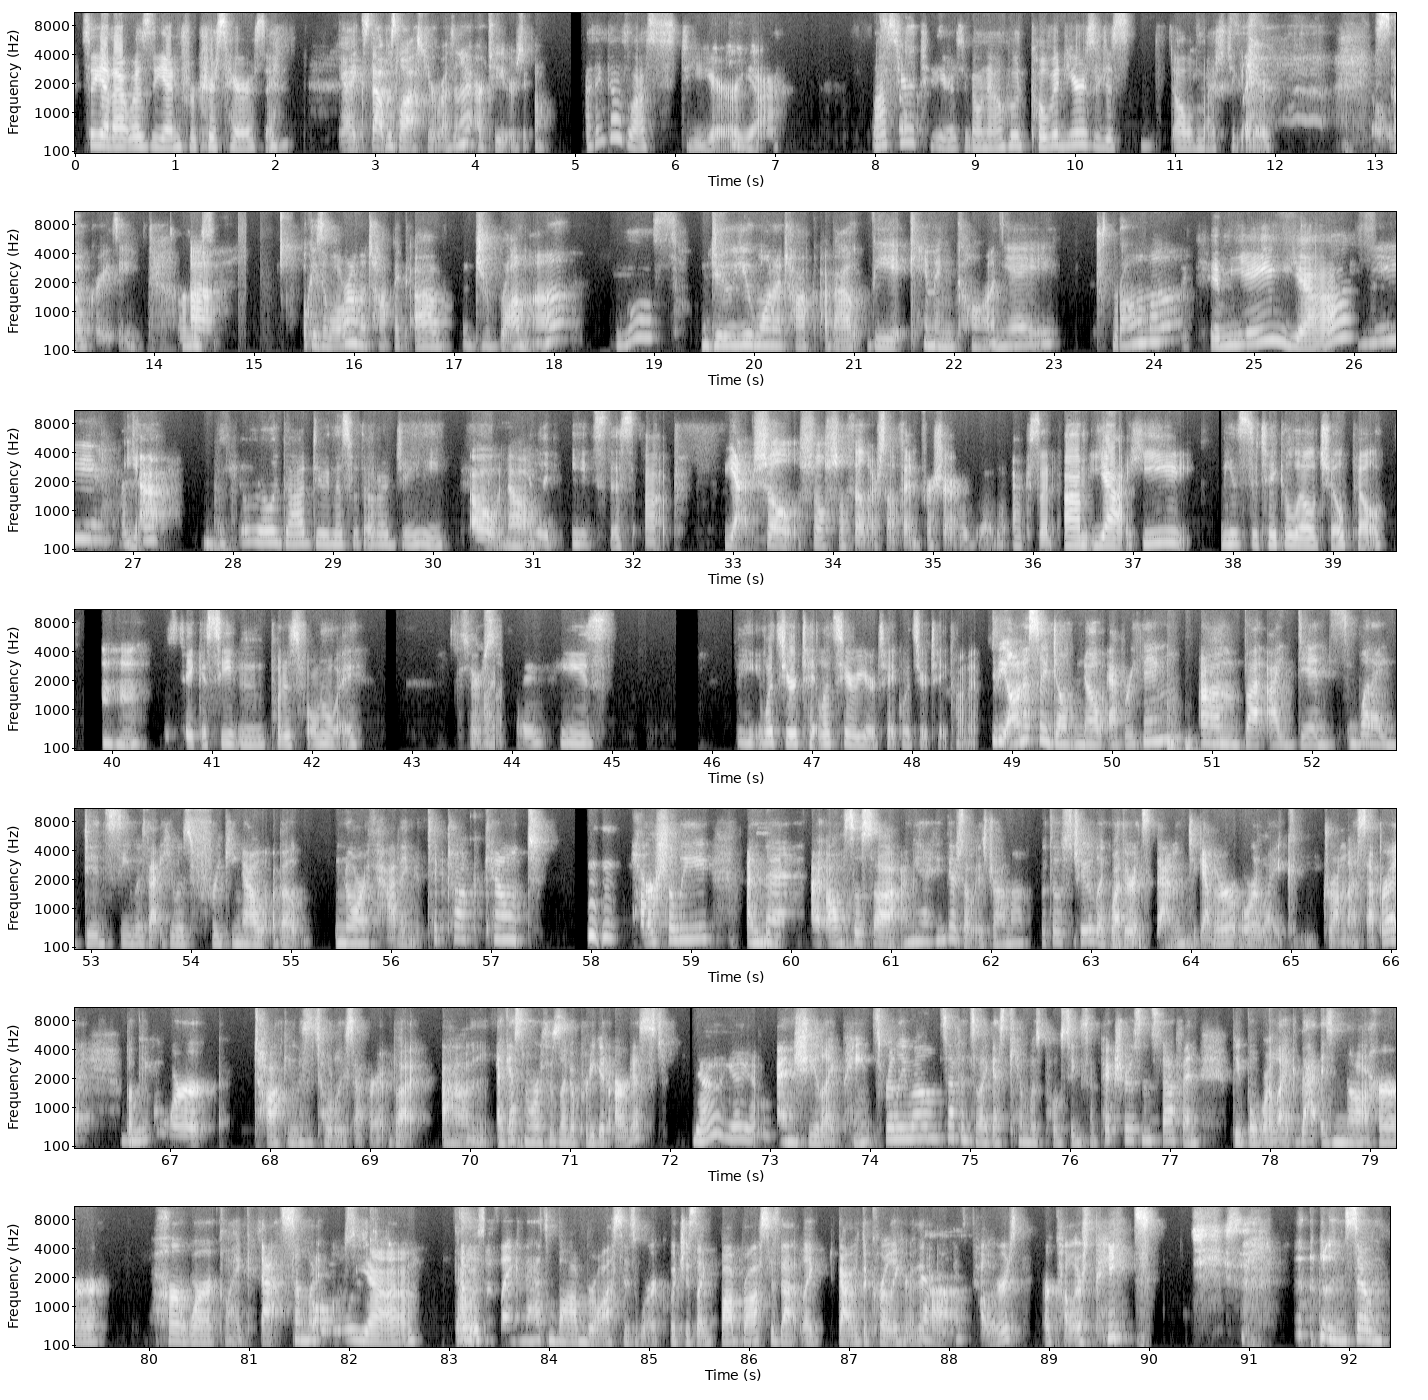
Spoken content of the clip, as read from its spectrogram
So yeah, that was the end for Chris Harrison. Yikes. That was last year, wasn't it? Or two years ago? I think that was last year. Mhm. Yeah. Last year, or two years ago now. Who COVID years are just all meshed together. So crazy. Um, okay, so while we're on the topic of drama, Yes. do you want to talk about the Kim and Kanye drama? Kimye, yeah. Yeah. Yeah. I feel really bad doing this without our Janie. Oh She no. like eats this up. Yeah, she'll she'll she'll fill herself in for sure. Oh, good. Excellent. Um, yeah, he needs to take a little chill pill. Mm-hmm. Just take a seat and put his phone away. Seriously. He's he, what's your take? Let's hear your take. What's your take on it? To be honest, I don't know everything. Um, but I did what I did see was that he was freaking out about North having a TikTok account partially. And Mhm. then I also saw, I mean, I think there's always drama with those two, like whether it's them together or like drama separate. But Mhm. people were talking, this is totally separate, but um, I guess North is like a pretty good artist Yeah, yeah, yeah. and she like paints really well and stuff. And so I guess Kim was posting some pictures and stuff, and people were like, that is not her her work. Like that's someone Oh else's yeah. That Someone was was like, that's Bob Ross's work, which is like Bob Ross is that like guy with the curly hair that Yeah. colors or colors paints. Jeez. so,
